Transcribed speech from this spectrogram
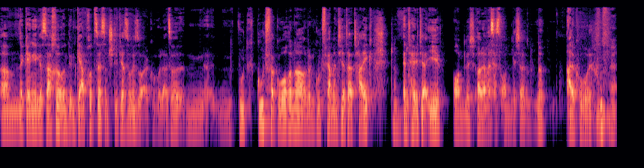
ähm, eine gängige Sache und im Gärprozess entsteht ja sowieso Alkohol. Also ein, gut, gut vergorener oder ein gut fermentierter Teig enthält ja eh ordentlich, oder was heißt ordentlich, äh, ne, Alkohol. Ja.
